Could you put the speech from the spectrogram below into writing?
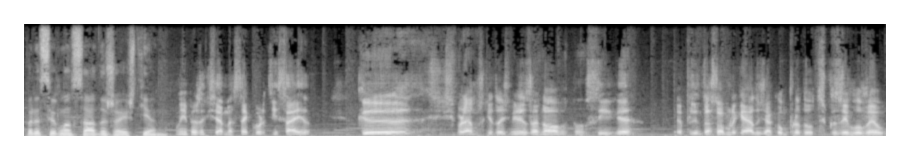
para ser lançada já este ano. Uma empresa que se chama Security Side, que esperamos que em 2019 consiga apresentar-se ao mercado já com produtos que desenvolveu,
